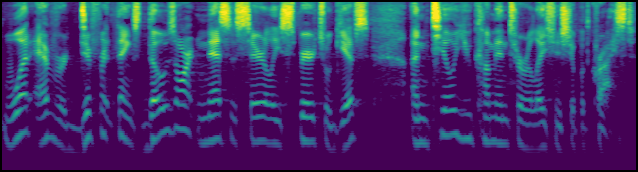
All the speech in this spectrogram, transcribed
whatever, different things. Those aren't necessarily spiritual gifts until you come into a relationship with Christ.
